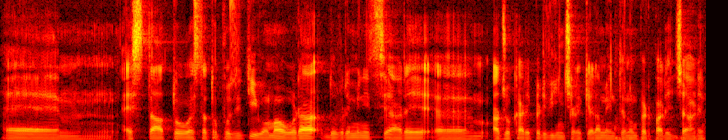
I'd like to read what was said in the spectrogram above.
eh, è, stato, è, stato, positivo, ma ora dovremo iniziare ehm, a giocare per vincere, chiaramente non per pareggiare.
